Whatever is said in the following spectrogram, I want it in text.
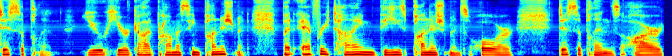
discipline you hear God promising punishment. But every time these punishments or disciplines are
